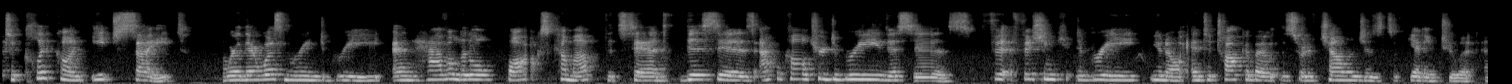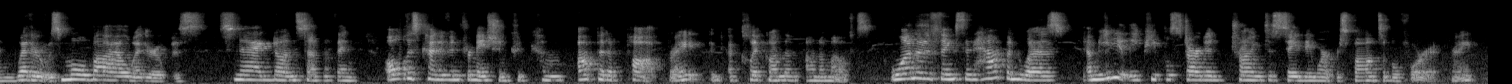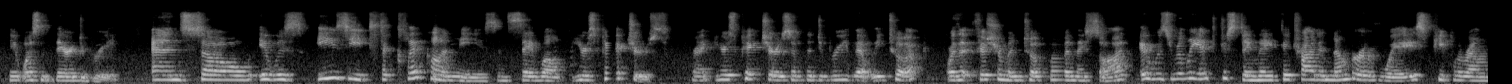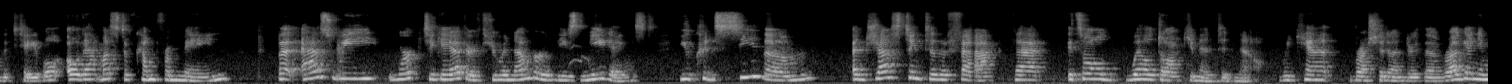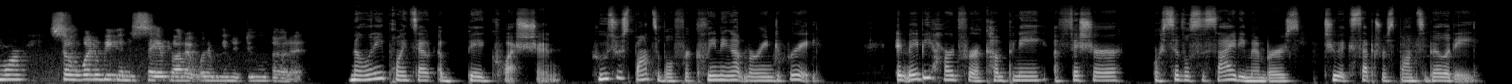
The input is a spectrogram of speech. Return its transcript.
To click on each site where there was marine debris and have a little box come up that said, This is aquaculture debris, this is fishing debris, you know, and to talk about the sort of challenges of getting to it and whether it was mobile, whether it was snagged on something. All this kind of information could come up at a pop, right? A, a click on the on a mouse. One of the things that happened was immediately people started trying to say they weren't responsible for it, right? It wasn't their debris. And so it was easy to click on these and say, well, here's pictures, right? Here's pictures of the debris that we took or that fishermen took when they saw it. It was really interesting. They, they tried a number of ways, people around the table. Oh, that must have come from Maine. But as we worked together through a number of these meetings, you could see them adjusting to the fact that it's all well documented now. We can't brush it under the rug anymore. So, what are we going to say about it? What are we going to do about it? Melanie points out a big question Who's responsible for cleaning up marine debris? It may be hard for a company, a fisher, or civil society members to accept responsibility.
